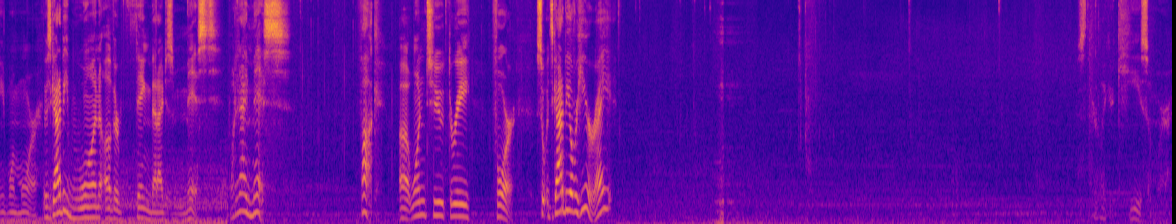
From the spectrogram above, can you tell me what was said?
Need one more. There's got to be one other thing that I just missed. What did I miss? Fuck. Uh, one, two, three, four. So it's got to be over here, right? Is there like a key somewhere?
